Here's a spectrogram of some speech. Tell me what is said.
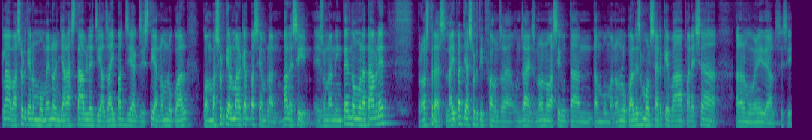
clar, va sortir en un moment on ja les tablets i els iPads ja existien, no? amb la qual quan va sortir al mercat va ser en plan, vale, sí, és una Nintendo amb una tablet, però, ostres, l'iPad ja ha sortit fa uns, eh, uns anys, no? No ha sigut tan, tan bomba, no? Amb la qual és molt cert que va aparèixer en el moment ideal, sí, sí.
